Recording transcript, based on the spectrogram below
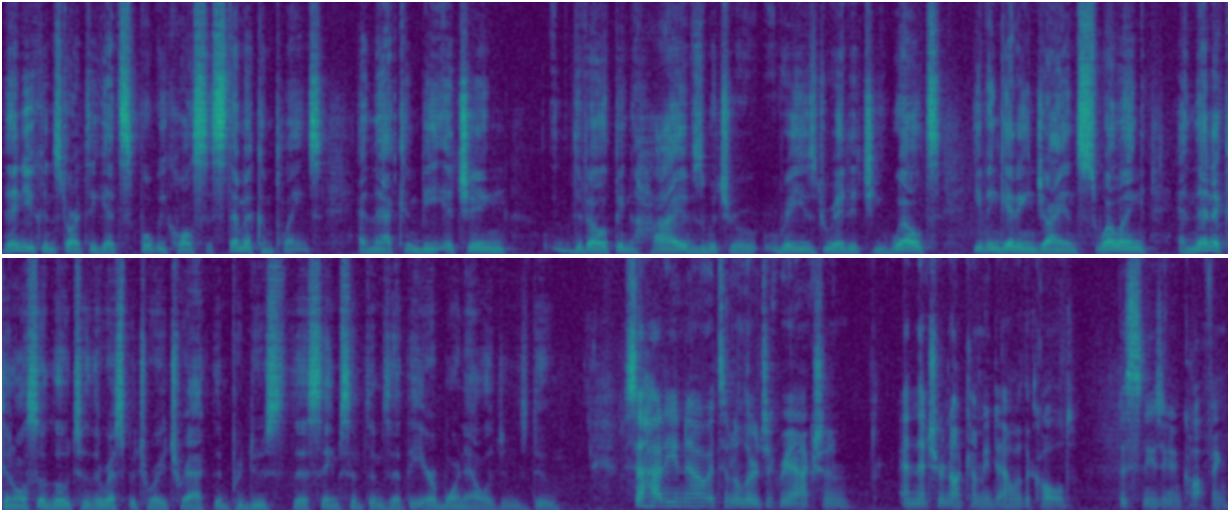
then you can start to get what we call systemic complaints. And that can be itching, developing hives, which are raised red itchy welts, even getting giant swelling, and then it can also go to the respiratory tract and produce the same symptoms that the airborne allergens do. So, how do you know it's an allergic reaction and that you're not coming down with a cold? The sneezing and coughing.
